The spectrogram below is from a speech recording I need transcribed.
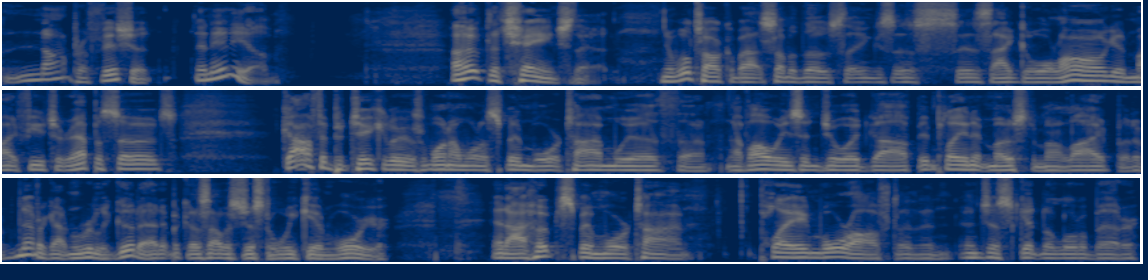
not proficient in any of them. I hope to change that. And we'll talk about some of those things as, as I go along in my future episodes. Golf, in particular, is one I want to spend more time with. Uh, I've always enjoyed golf, been playing it most of my life, but I've never gotten really good at it because I was just a weekend warrior. And I hope to spend more time playing more often and, and just getting a little better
